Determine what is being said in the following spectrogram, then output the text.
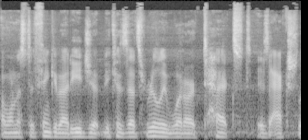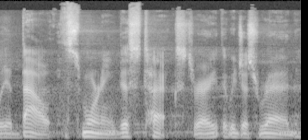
I want us to think about Egypt because that's really what our text is actually about this morning, this text, right, that we just read.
